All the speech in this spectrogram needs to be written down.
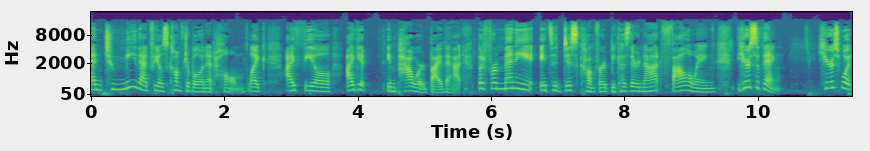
and to me that feels comfortable and at home. Like I feel I get empowered by that. But for many it's a discomfort because they're not following. Here's the thing. Here's what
